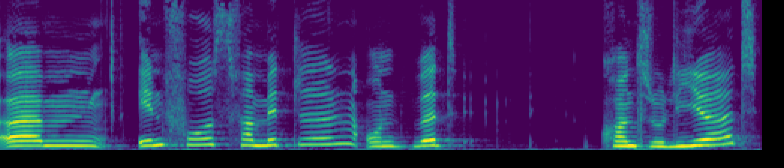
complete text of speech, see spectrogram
ähm, Infos vermitteln und wird kontrolliert.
